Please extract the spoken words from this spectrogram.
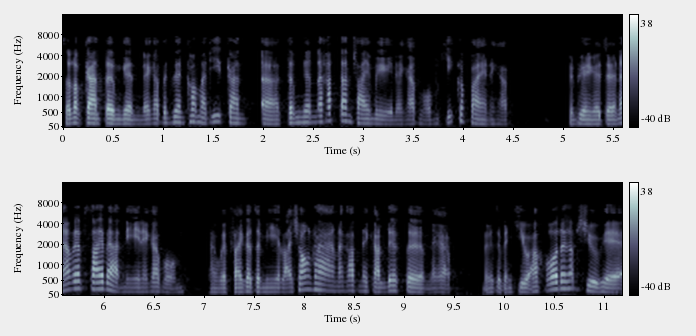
สำหรับการเติมเงินนะครับ เพื่อนๆเข้ามาที่การเติมเงินนะครับ ด้านซ้ายมือนะครับ ผมคลิกเข้าไปนะครับเพื่อนๆก็เจอหน้าเว็บไซต์แบบนี้นะครับ ผมทางเว็บไซต์ก็จะมีหลายช่องทางนะครับ ในการเลือกเติมนะครับไม่ว่าจะเป็น QR code นะครับ ชิวเพย์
